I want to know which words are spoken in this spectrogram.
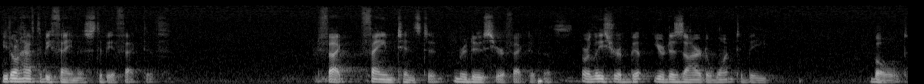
You don't have to be famous to be effective. In fact, fame tends to reduce your effectiveness, or at least your, your desire to want to be bold.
